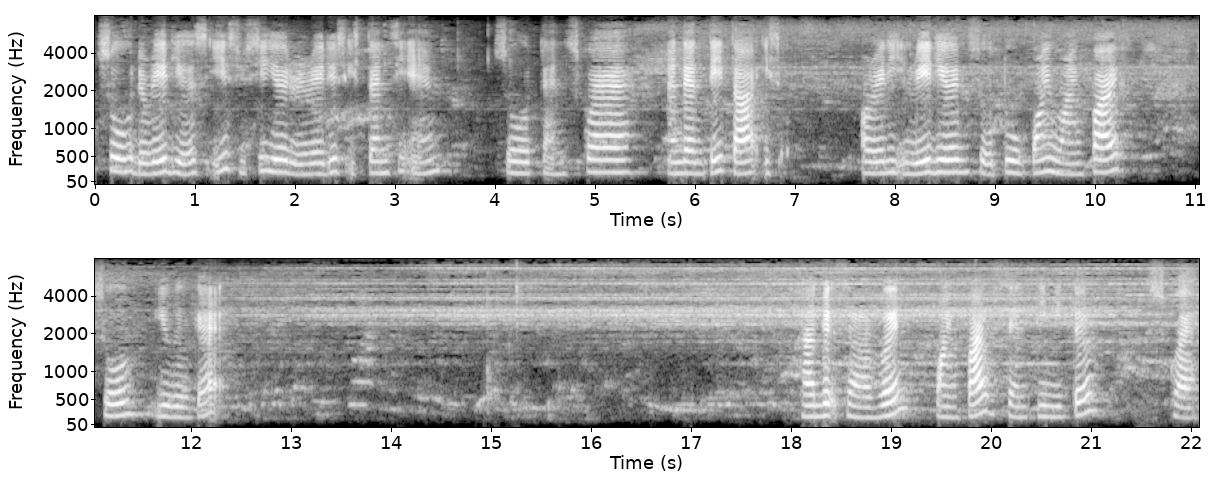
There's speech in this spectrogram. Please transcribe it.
So the radius is, you see here the radius is 10 cm. So 10 square. And then theta is already in radian. So 2.15. So you will get 107.5 centimeter square.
